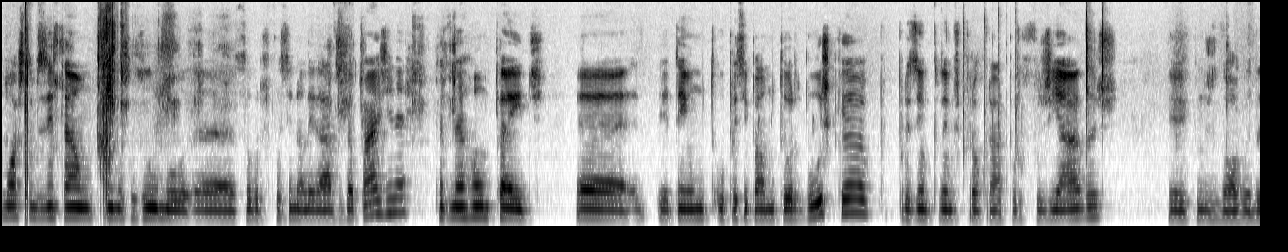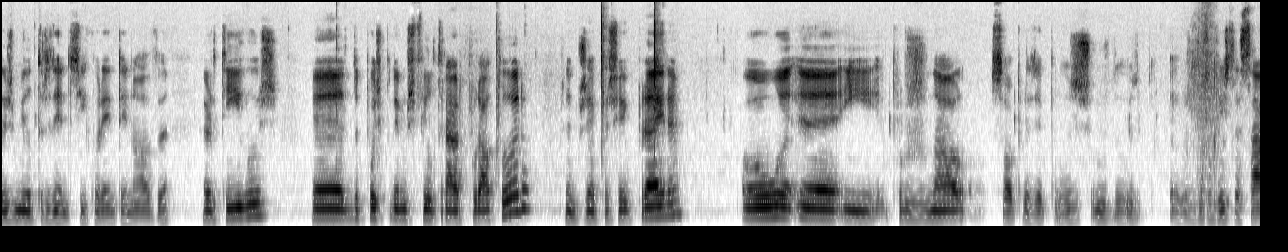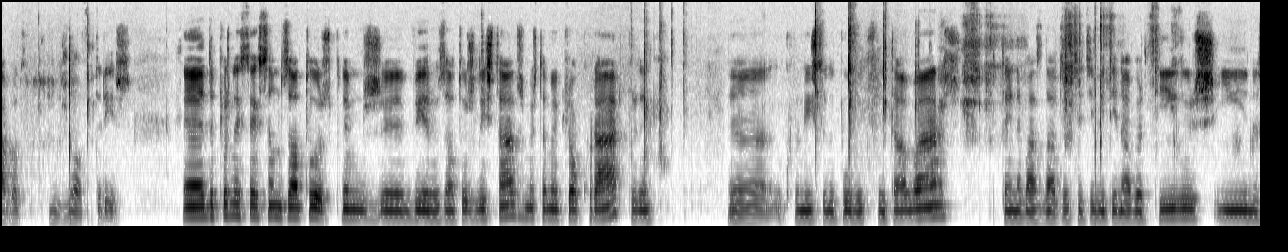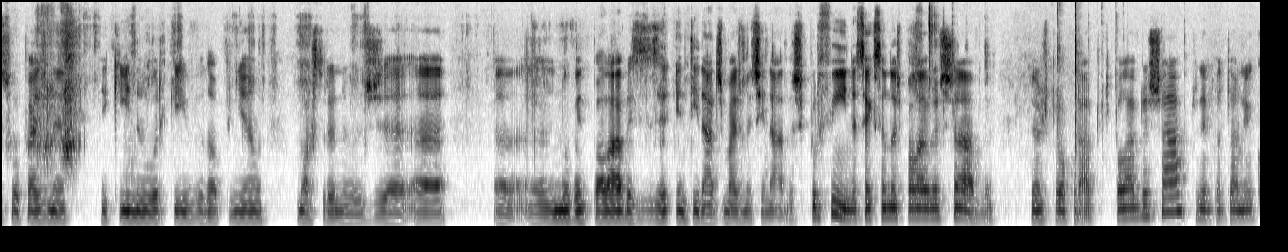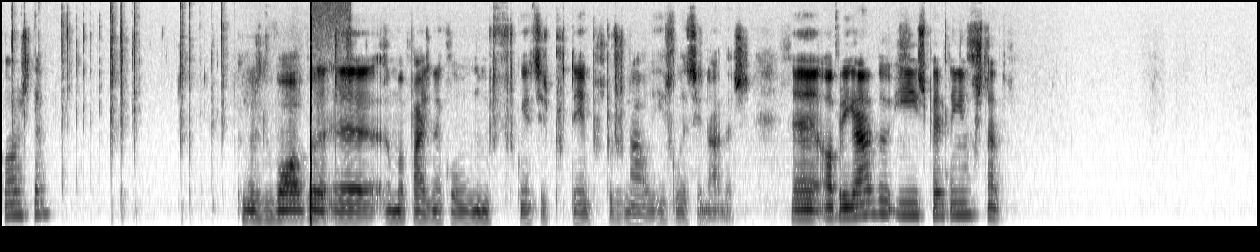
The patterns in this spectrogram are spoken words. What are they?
mostro-vos então um pequeno resumo uh, sobre as funcionalidades da página. Portanto, na homepage uh, tem um, o principal motor de busca, por exemplo, podemos procurar por refugiados, uh, que nos devolve 2.349 artigos. depois podemos filtrar por autor, por exemplo, José Pacheco Pereira, ou e por jornal, só por exemplo os, os, os, os da revista Sábado, nos devolve 3. Uh, depois, na secção dos autores, podemos uh, ver os autores listados, mas também procurar, por exemplo, uh, o cronista do público Filipe Tavares, que tem na base de dados 829 artigos e na sua página, aqui no arquivo da opinião, mostra-nos a, a nuvem de palavras e as entidades mais mencionadas. Por fim, na secção das palavras-chave, podemos procurar por palavras-chave, por exemplo, António Costa, que nos devolve uh, uma página com o número de frequências por tempo, por jornal e relacionadas. Uh, obrigado e espero que tenham gostado.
